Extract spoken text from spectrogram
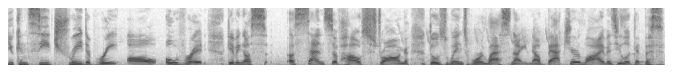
you can see tree debris all over it, giving us a sense of how strong those winds were last night. Now, back here live, as you look at this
